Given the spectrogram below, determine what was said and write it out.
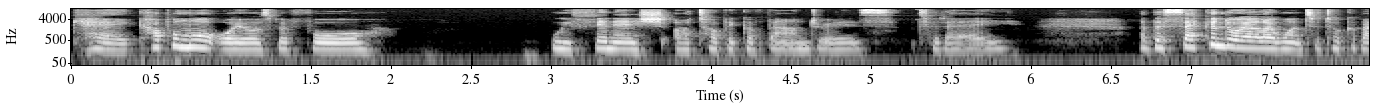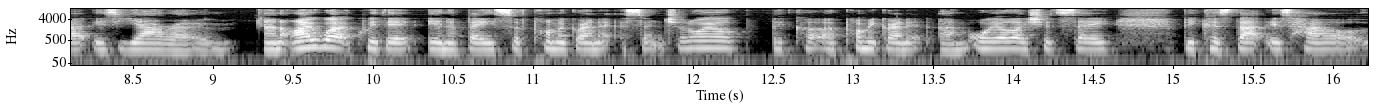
Okay, couple more oils before we finish our topic of boundaries today. The second oil I want to talk about is yarrow, and I work with it in a base of pomegranate essential oil, because, uh, pomegranate um, oil, I should say, because that is how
